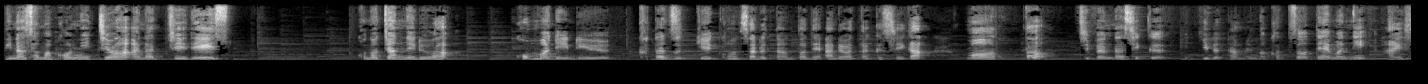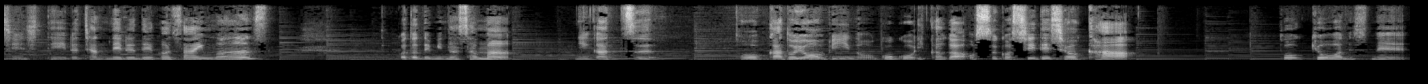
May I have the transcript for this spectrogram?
皆様こんにちは、アラッチです。このチャンネルは、こんまり流片付けコンサルタントである私が、もっと自分らしく生きるためのコツをテーマに配信しているチャンネルでございます。ということで皆様、2月10日土曜日の午後いかがお過ごしでしょうか？東京はですね、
